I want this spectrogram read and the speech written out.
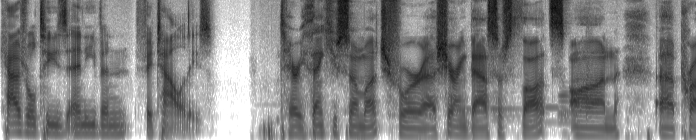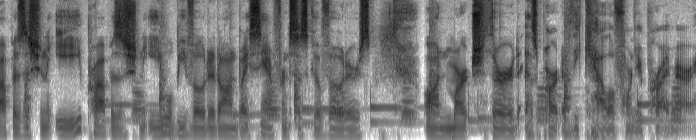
casualties and even fatalities. Terry, thank you so much for uh, sharing BASF's thoughts on uh, Proposition E. Proposition E will be voted on by San Francisco voters on March 3rd as part of the California primary.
